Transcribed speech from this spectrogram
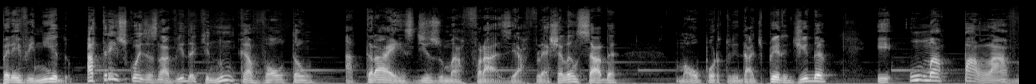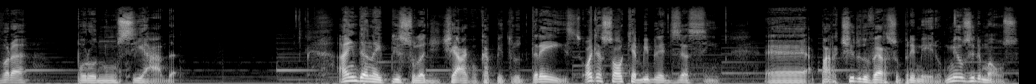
prevenido. Há três coisas na vida que nunca voltam atrás, diz uma frase: a flecha lançada, uma oportunidade perdida e uma palavra pronunciada. Ainda na Epístola de Tiago, capítulo 3, olha só o que a Bíblia diz assim, é, a partir do verso 1. Meus irmãos,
